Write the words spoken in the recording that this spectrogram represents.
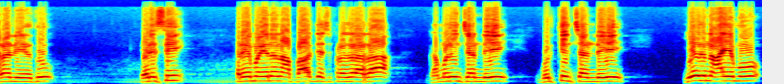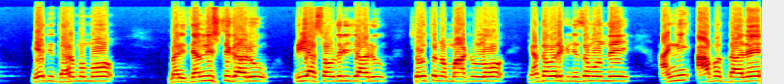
అనలేదు. తెలిసి ప్రేమైన నా భారతదేశ ప్రజలారా గమనించండి గుర్తించండి. ఏది న్యాయమో ఏది ధర్మమో మరి జర్నలిస్ట్ గారు ప్రియా చౌదరి గారు చెబుతున్న మాటల్లో ఎంతవరకు నిజం ఉంది అన్ని అబద్ధాలే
